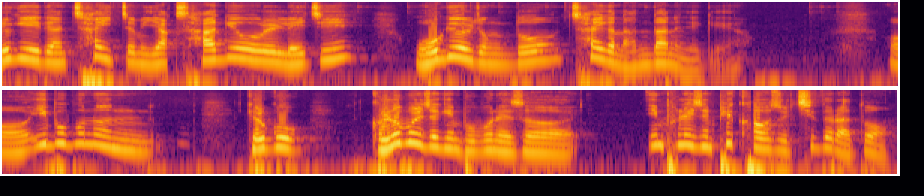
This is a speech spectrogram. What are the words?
여기에 대한 차이점이 약 4개월 내지 5개월 정도 차이가 난다는 얘기예요. 어, 이 부분은 결국 글로벌적인 부분에서 인플레이션 피크아웃을 치더라도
